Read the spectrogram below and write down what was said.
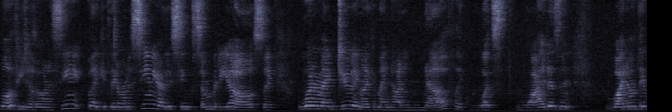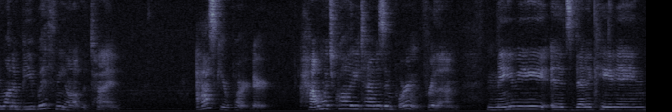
well, if he doesn't want to see me, like, if they don't want to see me, are they seeing somebody else? Like, what am I doing? Like, am I not enough? Like, what's, why doesn't, why don't they want to be with me all the time? Ask your partner how much quality time is important for them. Maybe it's dedicating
